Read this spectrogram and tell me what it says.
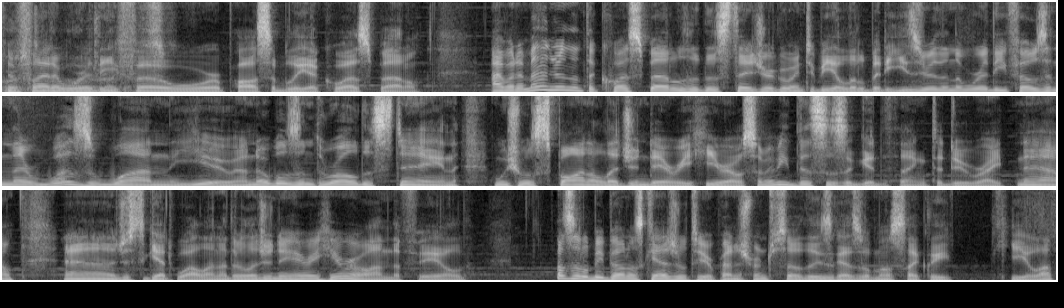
to fight a worthy foe or possibly a quest battle? I would imagine that the quest battles at this stage are going to be a little bit easier than the worthy foes, and there was one, you, a Noble's Enthralled Disdain, which will spawn a legendary hero, so maybe this is a good thing to do right now, uh, just to get, well, another legendary hero on the field. Plus it'll be bonus casualty or punishment, so these guys will most likely heal up.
